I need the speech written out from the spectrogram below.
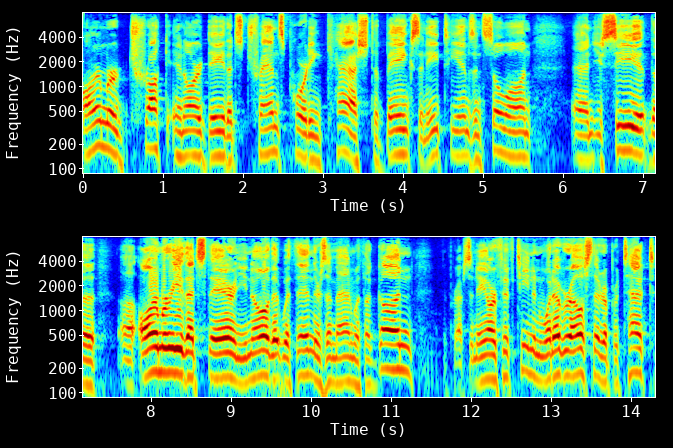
armored truck in our day that's transporting cash to banks and ATMs and so on, and you see the uh, armory that's there, and you know that within there's a man with a gun, perhaps an AR 15, and whatever else there to protect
